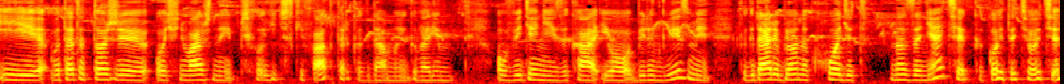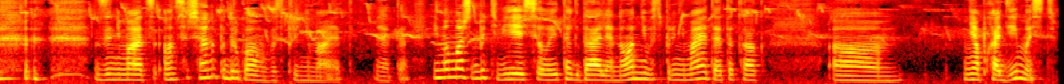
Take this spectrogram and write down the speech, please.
И вот это тоже очень важный психологический фактор, когда мы говорим о введении языка и о билингвизме, когда ребенок ходит на занятия к какой-то тете заниматься, он совершенно по-другому воспринимает это. Ему может быть весело и так далее, но он не воспринимает это как э, необходимость,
